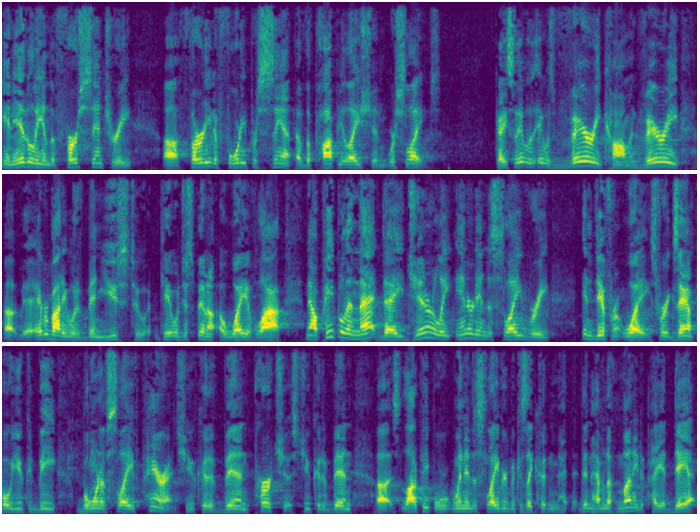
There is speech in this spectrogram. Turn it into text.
in Italy in the first century, uh, 30 to 40 percent of the population were slaves. Okay, so it was, it was very common, very, uh, everybody would have been used to it. Okay, it would just been a, a way of life. Now, people in that day generally entered into slavery in different ways. For example, you could be born of slave parents. You could have been purchased. You could have been. Uh, a lot of people went into slavery because they couldn't didn't have enough money to pay a debt,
